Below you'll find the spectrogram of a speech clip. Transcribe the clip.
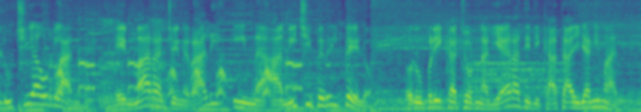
Lucia Orlandi e Mara Generali in Amici per il pelo, rubrica giornaliera dedicata agli animali.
